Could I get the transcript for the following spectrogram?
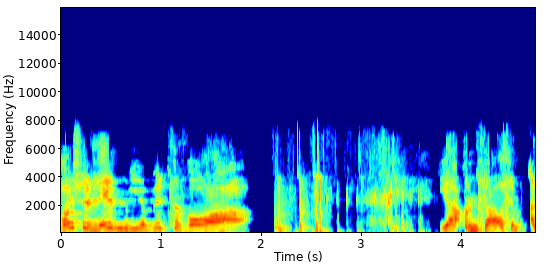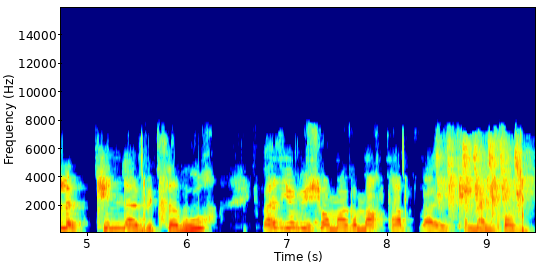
heute lesen wir Witze vor. Ja, und zwar aus dem Alle Kinder Witzebuch. Ich weiß nicht, ob ich es schon mal gemacht habe, weil ich kenne meine Folgen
